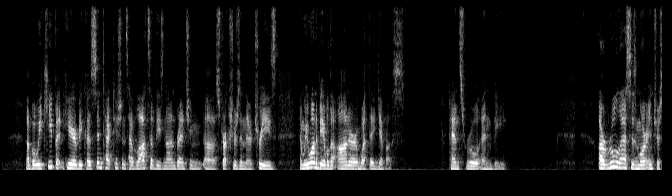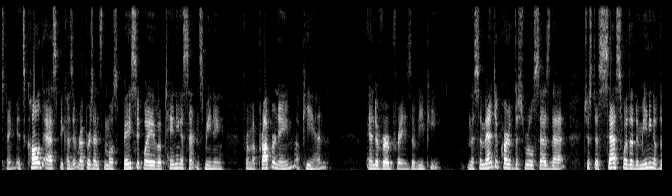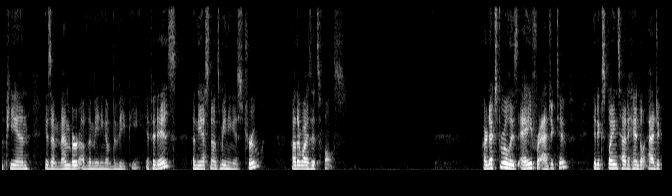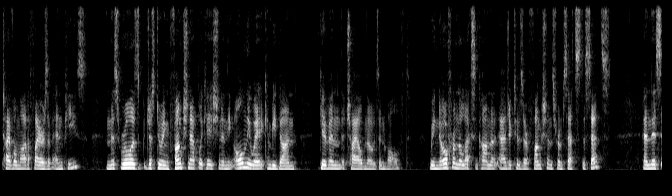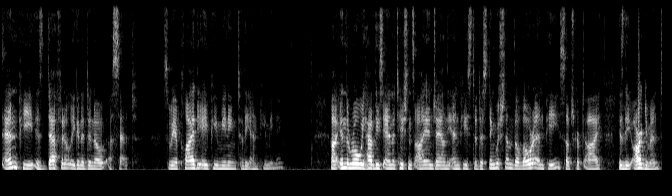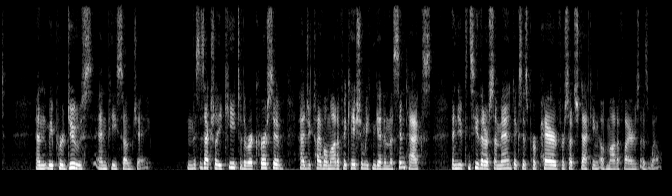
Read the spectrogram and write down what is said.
Uh, but we keep it here because syntacticians have lots of these non-branching uh, structures in their trees, and we want to be able to honor what they give us. Hence rule NB. Our rule S is more interesting. It's called S because it represents the most basic way of obtaining a sentence meaning from a proper name, a PN, and a verb phrase, a VP. And the semantic part of this rule says that just assess whether the meaning of the PN is a member of the meaning of the VP. If it is, then the S-node's meaning is true, otherwise it's false. Our next rule is A for adjective. It explains how to handle adjectival modifiers of NPs. And this rule is just doing function application in the only way it can be done given the child nodes involved. We know from the lexicon that adjectives are functions from sets to sets, and this NP is definitely going to denote a set. So we apply the AP meaning to the NP meaning. Uh, in the rule, we have these annotations i and j on the NPs to distinguish them. The lower NP, subscript i, is the argument, and we produce NP sub j. And this is actually key to the recursive adjectival modification we can get in the syntax, and you can see that our semantics is prepared for such stacking of modifiers as well.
